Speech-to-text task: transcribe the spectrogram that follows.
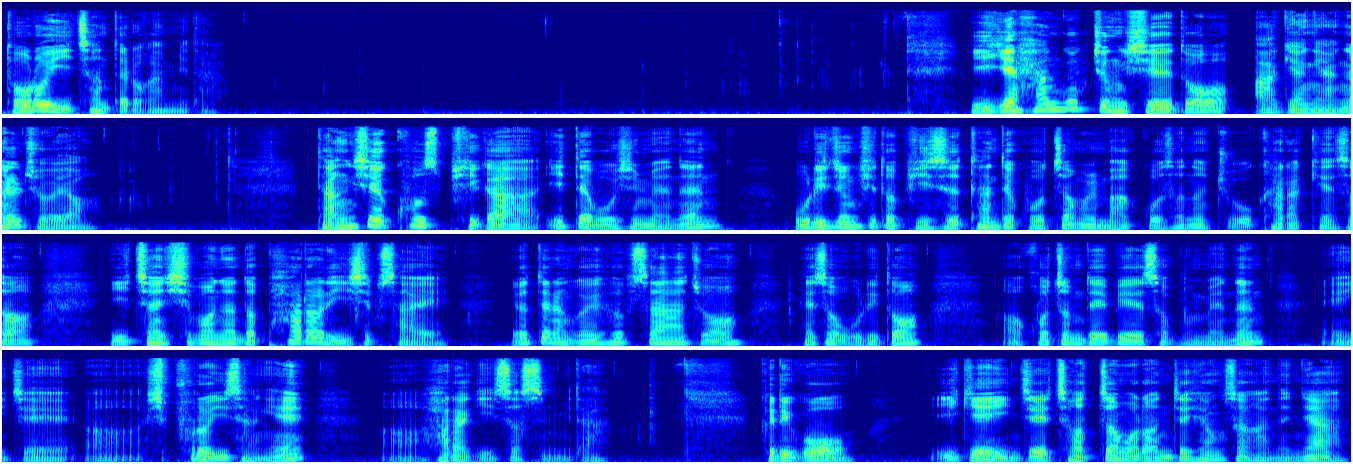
도로 2천대로 갑니다. 이게 한국 증시에도 악영향을 줘요. 당시에 코스피가 이때 보시면은 우리 증시도 비슷한데 고점을 맞고서는 쭉 하락해서 2015년도 8월 24일 이때랑 거의 흡사하죠. 해서 우리도 어, 고점 대비해서 보면은 이제 10% 어, 이상의 어, 하락이 있었습니다. 그리고 이게 이제 저점을 언제 형성하느냐?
